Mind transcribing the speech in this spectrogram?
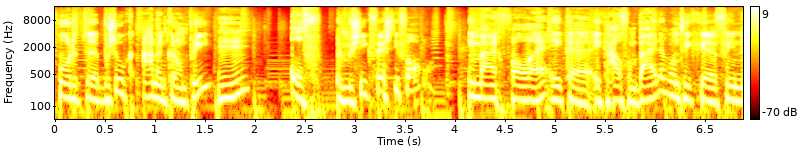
voor het eh, bezoek aan een Grand Prix of een muziekfestival. In mijn geval, hè, ik, ik hou van beide, want ik vind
